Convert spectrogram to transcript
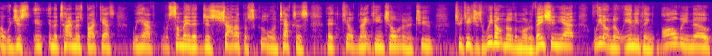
uh, we just in, in, the time of this broadcast we have somebody that just shot up a school in texas that killed 19 children and two two teachers. We don't know the motivation yet. We don't know anything. All we know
